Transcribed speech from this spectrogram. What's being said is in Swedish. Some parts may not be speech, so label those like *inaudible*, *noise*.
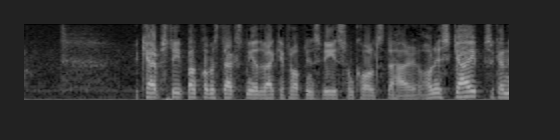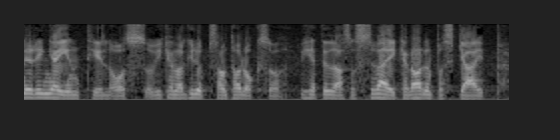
Karpstrypan kommer strax medverka förhoppningsvis från Karlstad här. Har ni Skype så kan ni ringa in till oss och vi kan ha gruppsamtal också. Vi heter alltså Sverigekanalen på Skype.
